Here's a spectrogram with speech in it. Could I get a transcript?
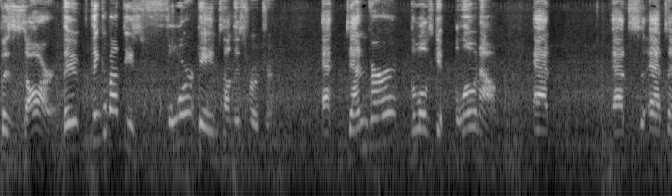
bizarre. They think about these four games on this road trip. At Denver, the Wolves get blown out. At at at uh,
